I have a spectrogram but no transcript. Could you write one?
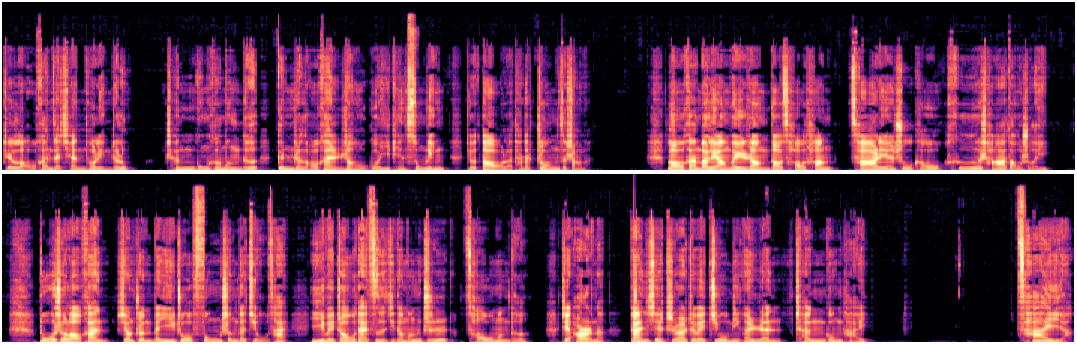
这老汉在前头领着路，陈功和孟德跟着老汉绕过一片松林，就到了他的庄子上了。老汉把两位让到草堂，擦脸漱口，喝茶倒水。博奢老汉想准备一桌丰盛的酒菜，意味招待自己的盟侄曹孟德。这二呢，感谢侄儿这位救命恩人陈公台。菜呀，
